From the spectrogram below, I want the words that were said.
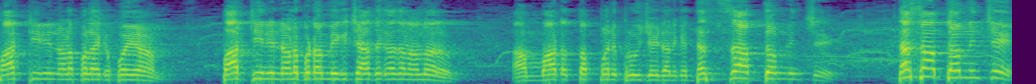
పార్టీని నడపలేకపోయాం. పార్టీని నడపడం మీకు చేత కాదని అన్నారు. ఆ మాట తప్పని ప్రూవ్ చేయడానికి దశాబ్దం నుంచి దశాబ్దం నుంచి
